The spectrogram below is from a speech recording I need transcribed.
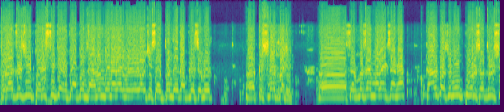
पुराचं जी परिस्थिती आहे ती आपण जाणून घेणार आहे. वेळेगावचे सरपंच आहेत आपल्या समेत कृष्णाथ कृष्णात पाटील. सरपंच साहेब मला एक सांगा. कालपासून ही पूर सदृश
